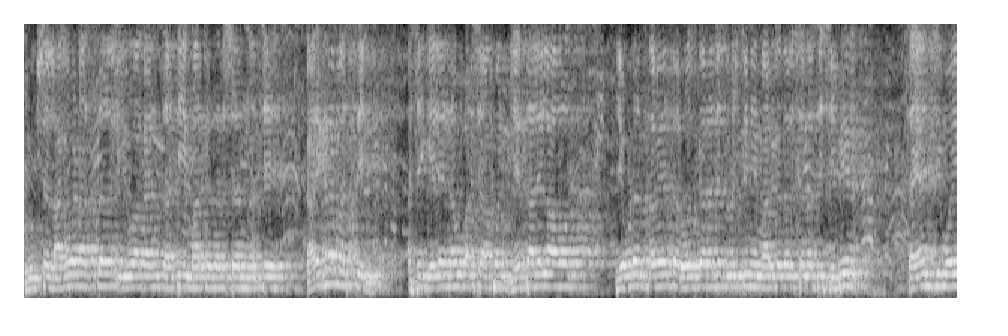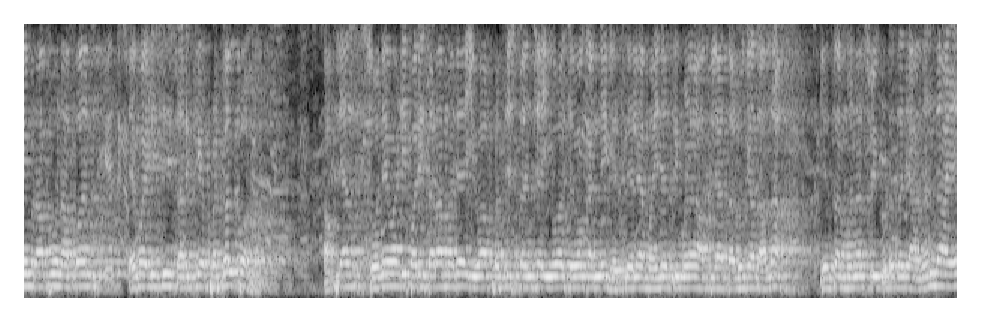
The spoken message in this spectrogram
वृक्ष लागवड असल युवकांसाठी मार्गदर्शनाचे म्हणजे कार्यक्रम असतील. असे गेले नऊ वर्ष आपण घेत आलेलो आहोत. एवढंच नव्हे तर रोजगाराच्या दृष्टीने मार्गदर्शनाचे शिबिर सह्यांची मोहीम राबवून आपण एम आय डी सी सारखे प्रकल्प आपल्या सोनेवाडी परिसरामध्ये युवा प्रतिष्ठानच्या युवा सेवकांनी घेतलेल्या मेहनतीमुळे आपल्या तालुक्यात आला. याचा मनस्वी कुठंतरी आनंद आहे.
